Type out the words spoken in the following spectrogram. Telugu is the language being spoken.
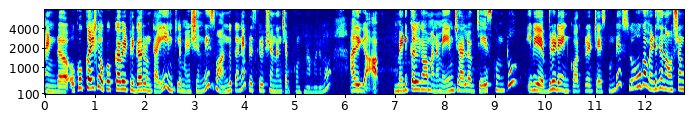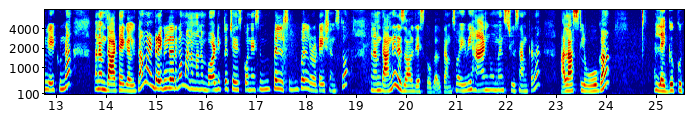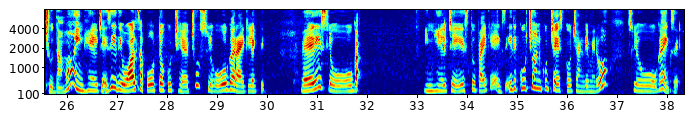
అండ్ ఒక్కొక్కరికి ఒక్కొక్కవి ట్రిగర్ ఉంటాయి ఇన్ఫ్లమేషన్వి సో అందుకనే ప్రిస్క్రిప్షన్ అని చెప్పుకుంటున్నాం మనము. అది మెడికల్గా మనం ఏం చేయాలో చేసుకుంటూ ఇవి ఎవ్రీడే ఇన్కార్పొరేట్ చేసుకుంటే స్లోగా మెడిసిన్ అవసరం లేకుండా మనం దాటేయగలుగుతాం. అండ్ రెగ్యులర్గా మనం మన బాడీతో చేసుకునే సింపుల్ సింపుల్ రొటేషన్స్తో మనం దాన్ని రిజాల్వ్ చేసుకోగలుగుతాం. సో ఇవి హ్యాండ్ మూమెంట్స్ చూసాం కదా అలా స్లోగా లెగ్ చూద్దాము. ఇన్హేల్ చేసి ఇది వాల్ సపోర్ట్తో కూడా చేయొచ్చు. స్లోగా రైట్ లెగ్ తిప్పి వెరీ స్లోగా ఇన్హేల్ చేస్తూ పైకి ఎగ్జ్ ఇది కూర్చొని కూర్చేసుకోవచ్చు అండి మీరు. స్లోగా ఎగ్జైల్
